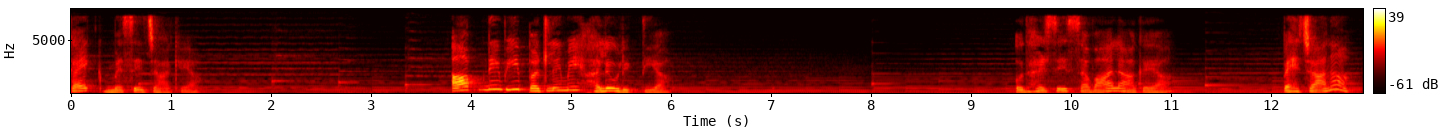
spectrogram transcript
का एक मैसेज आ गया। आपने भी बदले में हेलो लिख दिया। उधर से सवाल आ गया, पहचाना?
